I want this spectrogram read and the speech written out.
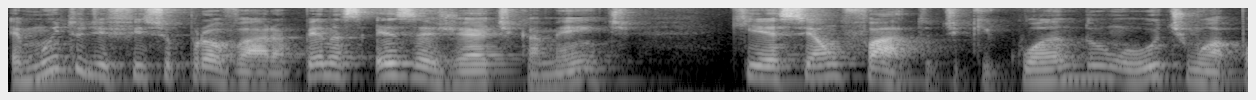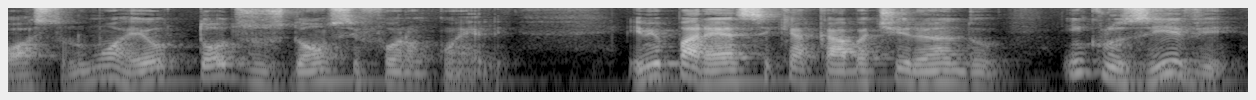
é muito difícil provar apenas exegeticamente que esse é um fato, de que quando o último apóstolo morreu, todos os dons se foram com ele. E me parece que acaba tirando, inclusive,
